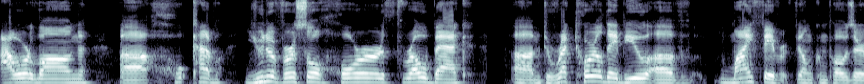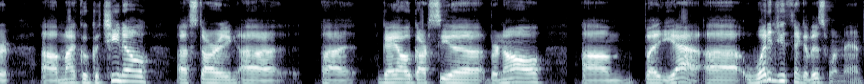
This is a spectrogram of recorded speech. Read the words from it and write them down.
hour long, uh, ho- kind of universal horror throwback um, directorial debut of my favorite film composer, uh, Michael Giacchino, uh, starring uh, uh, Gael Garcia Bernal. Um, but yeah, uh, what did you think of this one, man?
